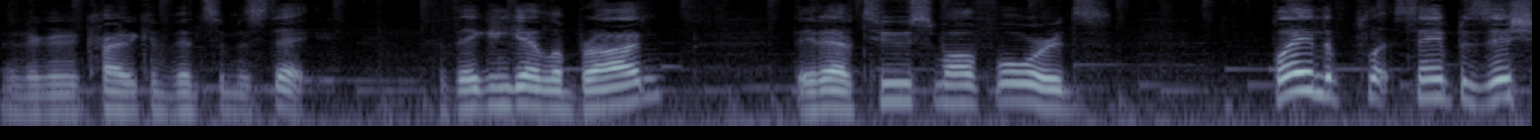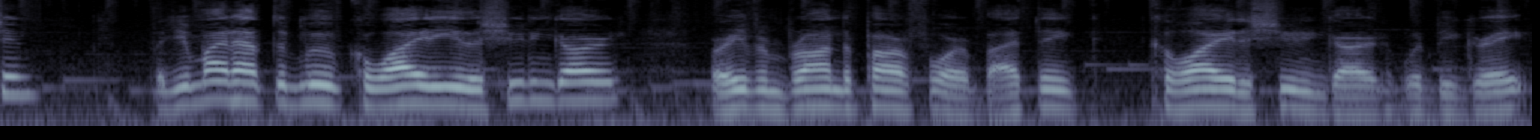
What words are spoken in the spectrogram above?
and they're going to try to convince him to stay. If they can get LeBron, they'd have two small forwards playing the pl- same position, but you might have to move Kawhi to either shooting guard or even Bron to power forward. But I think Kawhi to shooting guard would be great.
